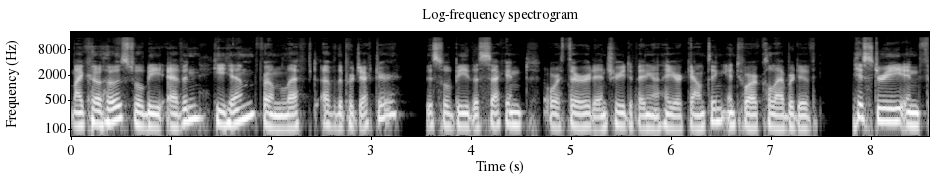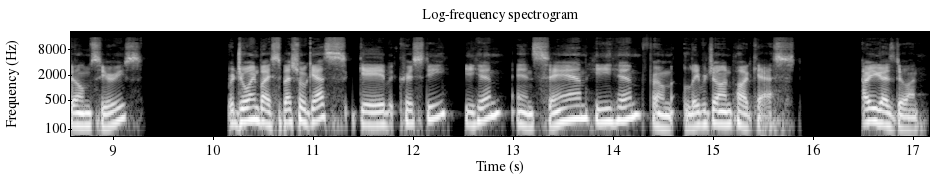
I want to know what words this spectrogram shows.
My co host will be Evan, he, him from Left of the Projector. This will be the second or third entry, depending on how you're counting, into our collaborative history in film series. We're joined by special guests Gabe Christie, he, him, and Sam, he, him from Labor Jawn Podcast. How are you guys doing?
